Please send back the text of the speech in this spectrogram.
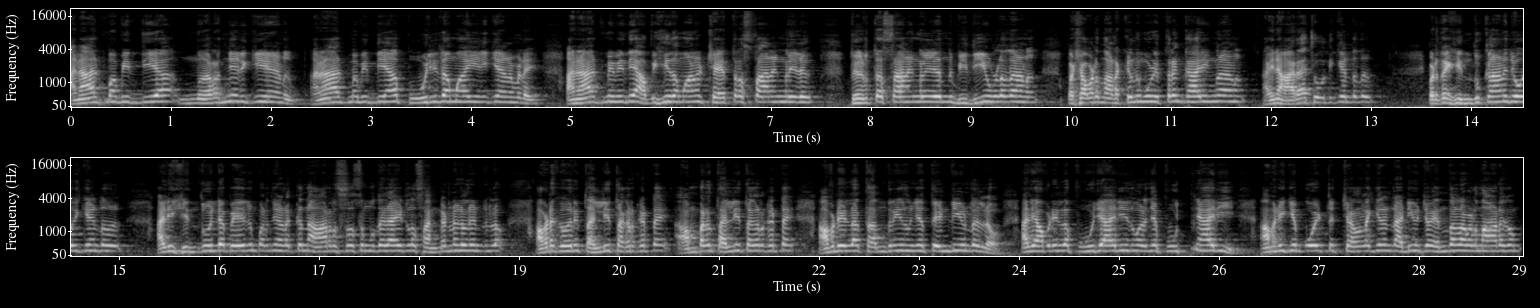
അനാത്മവിദ്യ നിറഞ്ഞിരിക്കുകയാണ്. അനാത്മവിദ്യ പൂരിതമായിരിക്കുകയാണ് ഇവിടെ. അനാത്മവിദ്യ അവിഹിതമാണ് ക്ഷേത്രസ്ഥാനങ്ങളിൽ തീർത്ഥസ്ഥാനങ്ങളിൽ എന്ന് വിധിയുള്ളതാണ്. പക്ഷെ അവിടെ നടക്കുന്ന മുഴുവൻ ഇത്തരം കാര്യങ്ങളാണ്. അതിനാരാ ചോദിക്കേണ്ടത്? ഇവിടുത്തെ ഹിന്ദുക്കളാണ് ചോദിക്കേണ്ടത്. അല്ലെങ്കിൽ ഹിന്ദുവിന്റെ പേരും പറഞ്ഞ് നടക്കുന്ന ആർ എസ് എസ് മുതലായിട്ടുള്ള സംഘടനകളുണ്ടല്ലോ അവിടെ കയറി തല്ലി തകർക്കട്ടെ അമ്പലം തല്ലി തകർക്കട്ടെ. അവിടെയുള്ള തന്ത്രി എന്ന് പറഞ്ഞ തെണ്ടിയുണ്ടല്ലോ. അല്ലെങ്കിൽ അവിടെയുള്ള പൂജാരി എന്ന് പറഞ്ഞ പൂജ്ഞാരി അവനേക്ക് പോയിട്ട് ചെള്ളക്കിരണ്ട് അടി വെച്ചോ. എന്താണ് അവിടെ നാടകം?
